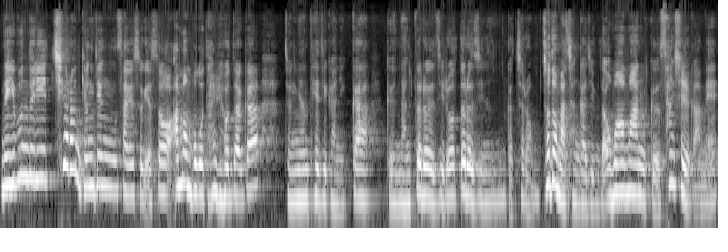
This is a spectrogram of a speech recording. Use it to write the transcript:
근데 이분들이 치열한 경쟁 사회 속에서 앞만 보고 달려오다가 정년 퇴직하니까 그 낭떠러지로 떨어지는 것처럼 저도 마찬가지입니다. 어마어마한 그 상실감에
